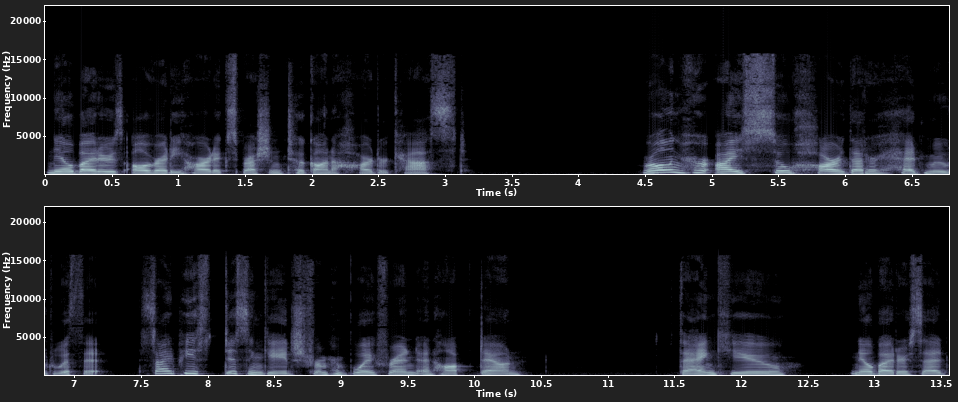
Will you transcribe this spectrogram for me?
Nailbiter's already hard expression took on a harder cast. Rolling her eyes so hard that her head moved with it, Sidepiece disengaged from her boyfriend and hopped down. Thank you, Nailbiter said,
